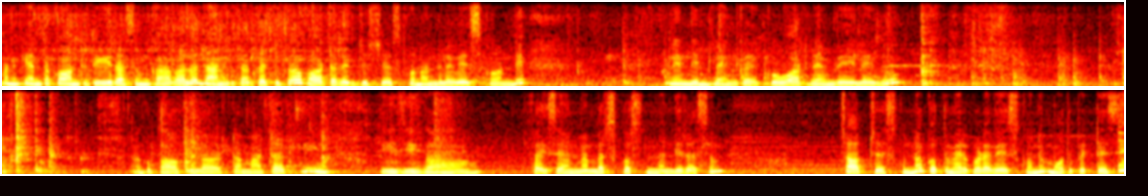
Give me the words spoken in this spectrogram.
మనకి ఎంత క్వాంటిటీ రసం కావాలో దానికి తగ్గట్టుగా వాటర్ అడ్జస్ట్ చేసుకొని అందులో వేసుకోండి. నేను దీంట్లో ఇంకా ఎక్కువ వాటర్ ఏం వేయలేదు. ఒక పావు కిలో టమాటాకి ఈజీగా ఫైవ్ సెవెన్ మెంబర్స్కి వస్తుందండి రసం. చాప్ చేసుకున్న కొత్తిమీర కూడా వేసుకొని మూత పెట్టేసి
